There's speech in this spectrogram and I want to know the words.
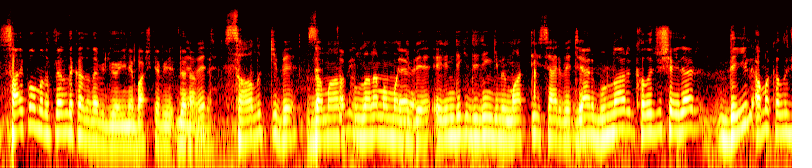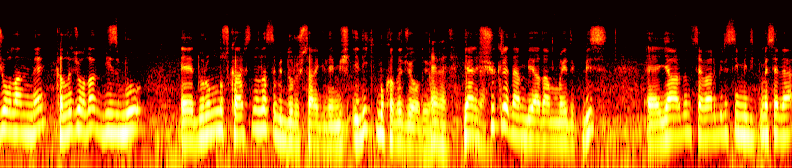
sahip olmadıklarını da kazanabiliyor yine başka bir dönemde. Evet. Sağlık gibi, zamanı tabii. kullanamama Evet. gibi, elindeki dediğin gibi maddi serveti. Yani bunlar kalıcı şeyler değil ama kalıcı olan ne? Kalıcı olan biz bu e, durumumuz karşısında nasıl bir duruş sergilemiş idik bu kalıcı oluyor. Evet, Yani güzel. şükreden bir adam mıydık biz? E, yardımsever birisi miydik mesela?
